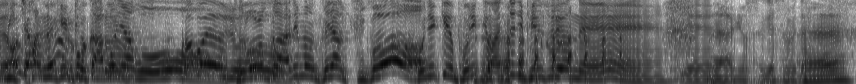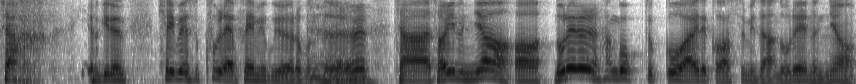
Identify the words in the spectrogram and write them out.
뭐 밑장을 아, 이렇게 까보냐고. 까봐야죠. 들어올 거 아니면 그냥 죽어. 보니까 보니까 완전히 빈수레였네. 예. 네, 알겠습니다. 알겠습니다. 네. 자, 여기는 KBS 쿨 FM이고요, 여러분들. 자, 저희는요. 어, 노래를 한 곡 듣고 와야 될 것 같습니다. 노래는요.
